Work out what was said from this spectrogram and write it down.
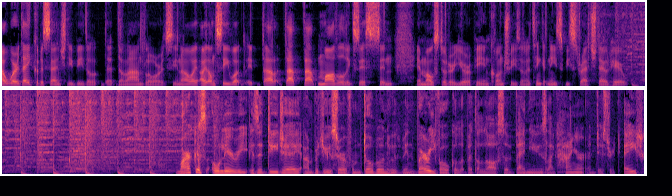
uh, where they could essentially be the the, the landlords. You know, I, I don't see what it, that that that model exists in in most other European countries. And I think it needs to be stretched out here. Marcus O'Leary is a DJ and producer from Dublin who's been very vocal about the loss of venues like Hangar and District 8.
